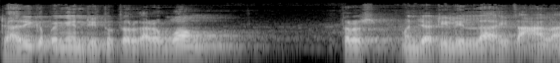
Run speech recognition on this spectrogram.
Dari kepengin ditutur karo wong terus menjadi lillahi ta'ala.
